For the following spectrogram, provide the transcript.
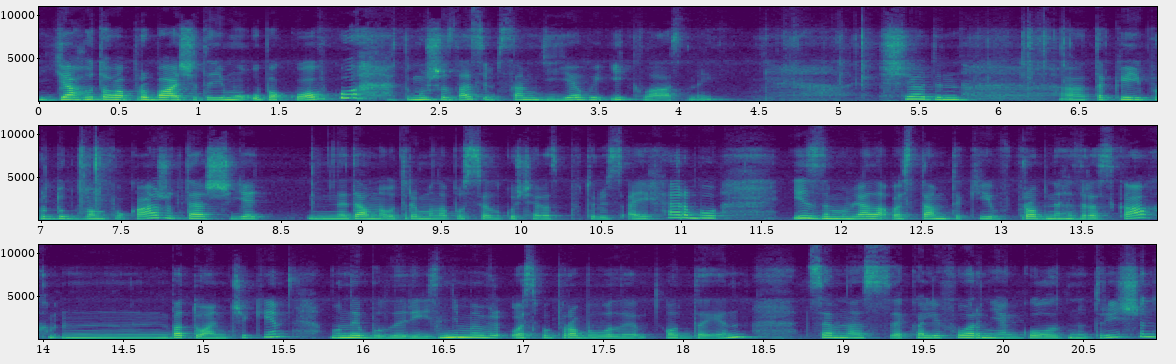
я готова пробачити йому упаковку, тому що засіб сам дієвий і класний. Ще один е, такий продукт вам покажу. Теж я недавно отримала посилку, ще раз повторюсь, iHerb, і замовляла ось там такі в пробних зразках батончики. Вони були різні. Ми ось попробували один. Це в нас California Gold Nutrition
